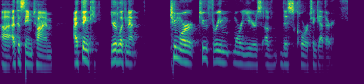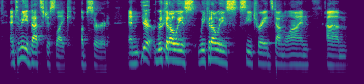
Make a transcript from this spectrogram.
uh, at the same time, I think you're looking at two more, two, three more years of this core together. And to me, that's just like absurd. And yeah, we could always, we could always see trades down the line. Um,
